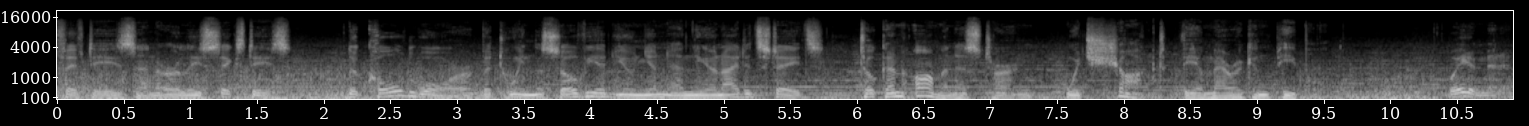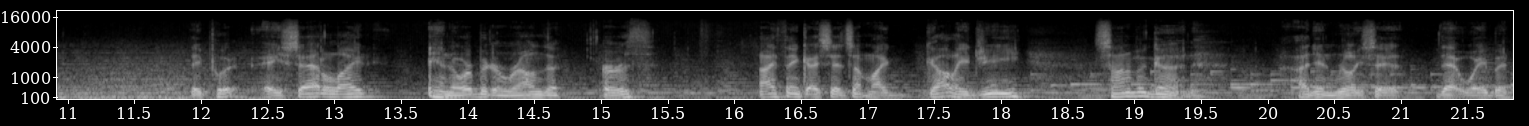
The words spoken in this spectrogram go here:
1950s and early 60s, the Cold War between the Soviet Union and the United States took an ominous turn which shocked the American people. Wait a minute. They put a satellite in orbit around the Earth? I think I said something like, golly gee, son of a gun. I didn't really say it that way, but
